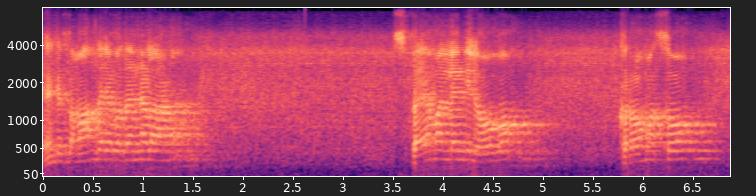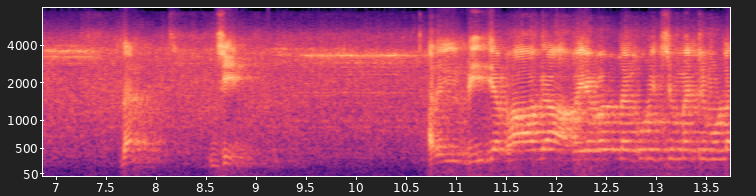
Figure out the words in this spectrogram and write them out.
ഇതിന്റെ സമാന്തര പദങ്ങളാണ് സ്പേം അല്ലെങ്കിൽ ഓവം ക്രോമസോം ദെൻ ജീൻ അതിൽ ബീജഭാഗ അവയവത്തെ കുറിച്ചും മറ്റുമുള്ള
